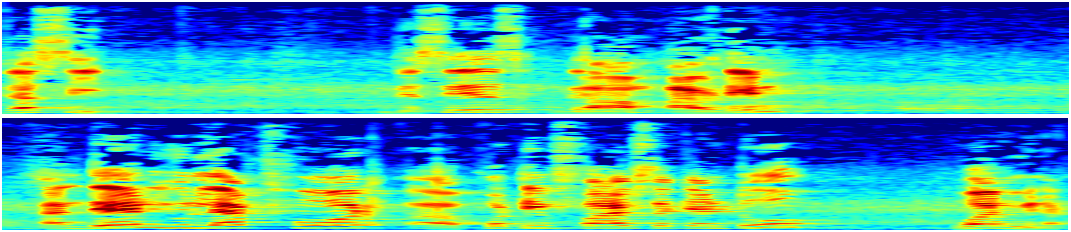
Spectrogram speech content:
Just see this is gram iodine. And then you left for uh, 45 second to 1 minute.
